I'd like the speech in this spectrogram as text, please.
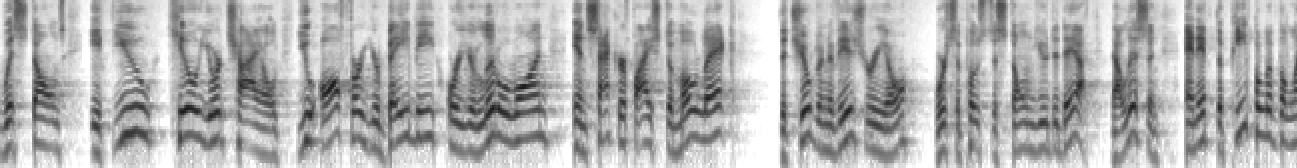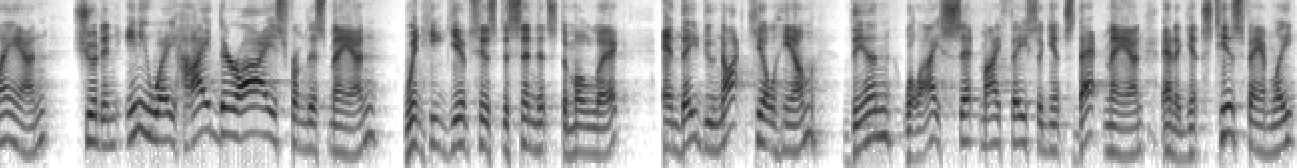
with stones. If you kill your child, you offer your baby or your little one in sacrifice to Molech, the children of Israel were supposed to stone you to death. Now listen, and if the people of the land should in any way hide their eyes from this man when he gives his descendants to Molech, and they do not kill him, then will I set my face against that man and against his family,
